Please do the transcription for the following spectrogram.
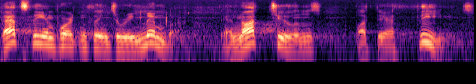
That's the important thing to remember. They're not tunes, but they're themes.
